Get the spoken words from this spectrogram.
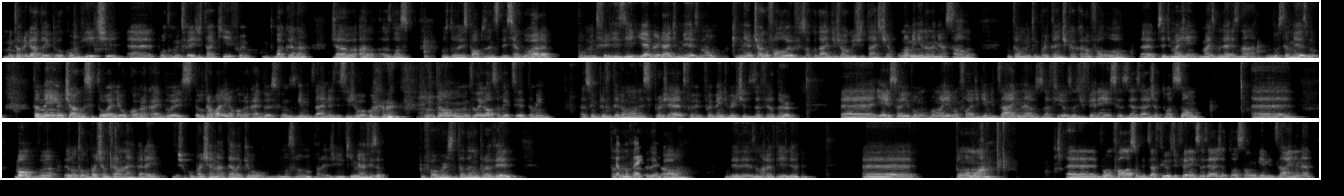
Muito obrigado aí pelo convite. É, pô, tô muito feliz de estar aqui. Foi muito bacana já as duas, os dois papos antes desse agora. Pô, muito feliz. E, e, é verdade mesmo, que nem o Thiago falou, eu fiz faculdade de jogos digitais, tinha uma menina na minha sala. Então, muito importante que a Carol falou, é, precisa de mais, gente, mais mulheres na indústria mesmo. Também o Thiago citou ali o Cobra Kai 2. Eu trabalhei no Cobra Kai 2, fui um dos game designers desse jogo. então, muito legal saber que você também, a sua empresa teve a mão nesse projeto, foi, foi bem divertido, desafiador. É, e é isso aí, vamos, vamos aí, vamos falar de game design, né? Os desafios, as diferenças e as áreas de atuação. É, bom, eu não estou compartilhando tela, né? Pera aí, deixa eu compartilhar minha tela que eu vou mostrar uma paradinha aqui. Me avisa, por favor, se está dando para ver. Tá dando para ver legal. Beleza, maravilha. É, então vamos lá. É, vamos falar sobre desafios, diferenças e áreas de atuação no game design, né?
